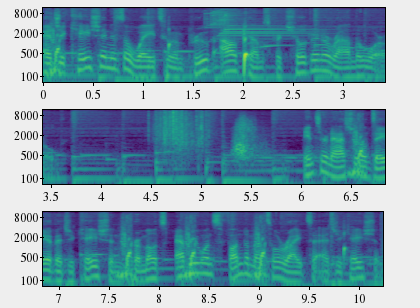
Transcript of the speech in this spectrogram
Education is a way to improve outcomes for children around the world. International Day of Education promotes everyone's fundamental right to education.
